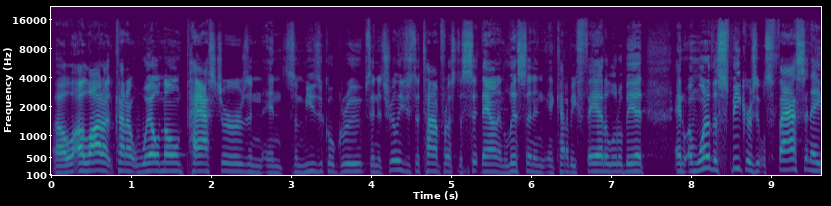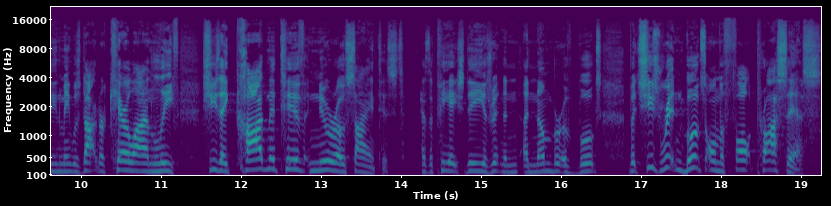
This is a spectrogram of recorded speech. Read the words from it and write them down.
Uh, a lot of kind of well known pastors and, and some musical groups, and it's really just a time for us to sit down and listen and, and kind of be fed a little bit. And, and, one of the speakers that was fascinating to me was Dr. Caroline Leaf. She's a cognitive neuroscientist, has a PhD, has written a, a number of books, but she's written books on the thought process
